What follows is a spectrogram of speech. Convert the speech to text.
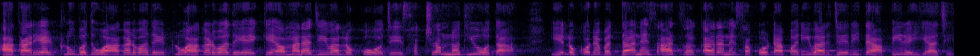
આ કાર્ય એટલું બધું આગળ વધે, એટલું આગળ વધે કે અમારા જેવા લોકો જે સક્ષમ નથી હોતા, એ લોકોને બધાને સાથ સહકાર અને સપોર્ટ આ પરિવાર જે રીતે આપી રહ્યા છે.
